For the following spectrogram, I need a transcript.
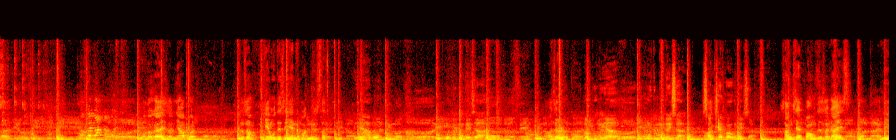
छ गाइस अनि यहाँ पर जो के हुँदैछ यहाँनिर भनिदिनुहोस् त यहाँ अब मुटुम हुँदैछ हजुर डम्फुको यहाँ मुटुम हुँदैछ साक्षरपा हुँदैछ साङशेर्पा हुँदैछ गाइस अनि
